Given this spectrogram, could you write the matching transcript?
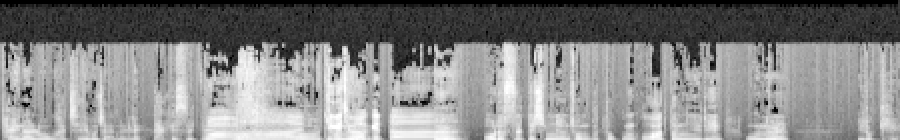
바이날로 같이 해보지 않을래? 딱 했을 때 와. 와, 어, 되게 저는- 좋았겠다. 네, 어렸을 때 10년 전부터 꿈꿔왔던 일이 오늘 이렇게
